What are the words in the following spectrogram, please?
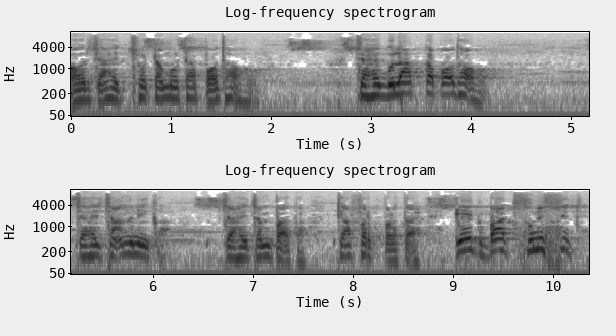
और चाहे छोटा मोटा पौधा हो। चाहे गुलाब का पौधा हो, चाहे चांदनी का, चाहे चंपा का, क्या फ़र्क पड़ता है? एक बात सुनिश्चित है,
